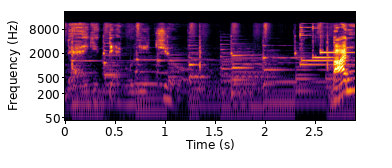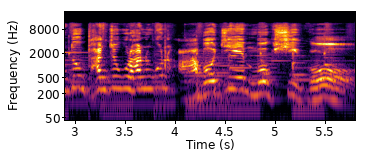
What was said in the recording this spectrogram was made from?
내기 때문이죠. 만두 반죽을 하는 건 아버지의 몫이고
